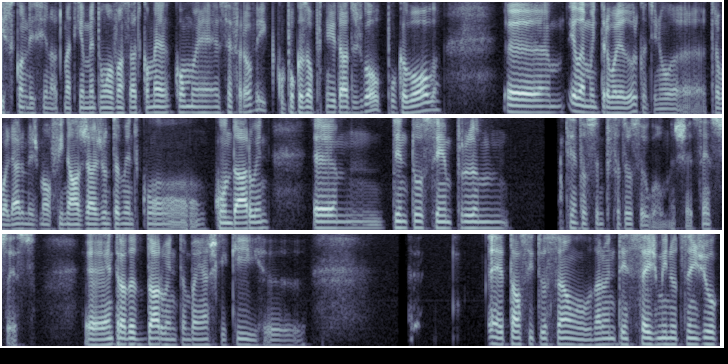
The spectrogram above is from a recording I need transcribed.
isso condiciona automaticamente um avançado como é, como é Seferovic, com poucas oportunidades de gol, pouca bola. Uh, ele é muito trabalhador, continua a trabalhar, mesmo ao final, já juntamente com, com Darwin, um, tentou sempre tentou sempre fazer o seu gol, mas sem sucesso. Uh, a entrada do Darwin também acho que aqui uh, é tal situação. O Darwin tem 6 minutos em jogo,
